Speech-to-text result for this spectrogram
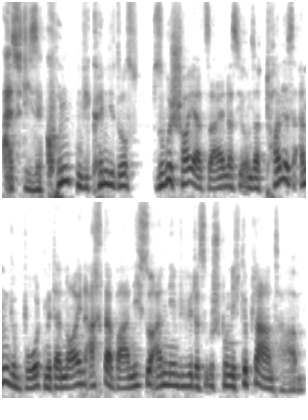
also diese Kunden, wie können die so, so bescheuert sein, dass sie unser tolles Angebot mit der neuen Achterbahn nicht so annehmen, wie wir das ursprünglich geplant haben?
